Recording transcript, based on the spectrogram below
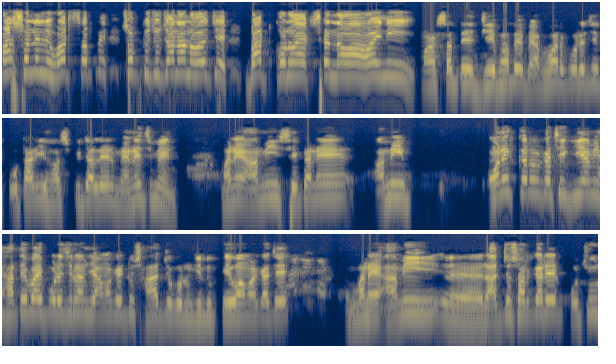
personally হোয়াটসঅ্যাপে সবকিছু জানানো হয়েছে বাট কোনো অ্যাকশন নেওয়া হয়নি। আমার সাথে যেভাবে ব্যবহার করেছে, কোটারি হসপিটালের ম্যানেজমেন্ট মানে আমি সেখানে, আমি অনেক কারোর কাছে গিয়ে আমি হাতে পায়ে পড়েছিলাম যে আমাকে একটু সাহায্য করুন, কিন্তু কেউ আমার কাছে মানে আমি রাজ্য সরকারের প্রচুর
